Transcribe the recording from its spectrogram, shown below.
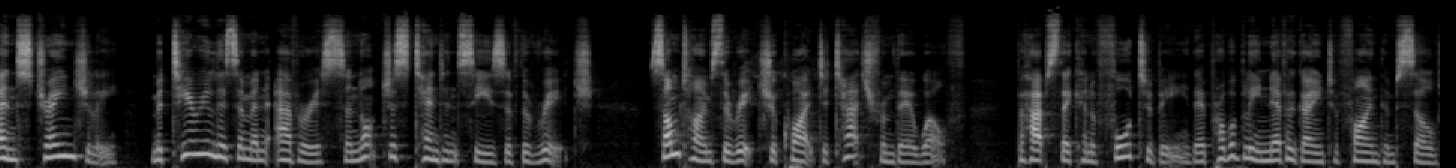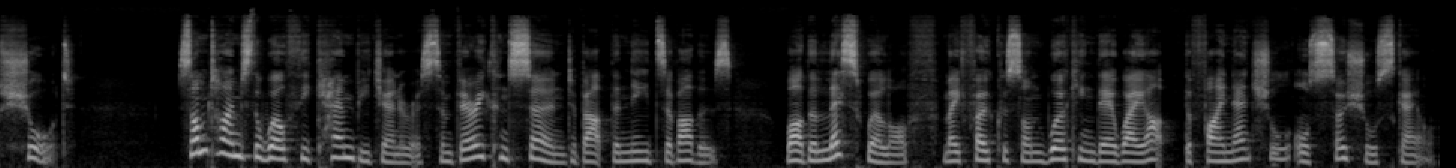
And strangely, Materialism and avarice are not just tendencies of the rich. Sometimes the rich are quite detached from their wealth. Perhaps they can afford to be. They're probably never going to find themselves short. Sometimes the wealthy can be generous and very concerned about the needs of others, while the less well off may focus on working their way up the financial or social scale.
